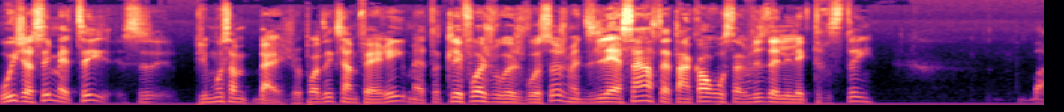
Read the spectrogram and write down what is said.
oui. je sais, mais tu sais, puis moi, ça me... ben, je veux pas dire que ça me fait rire, mais toutes les fois que je vois, je vois ça, je me dis, l'essence est encore au service de l'électricité. Ben,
